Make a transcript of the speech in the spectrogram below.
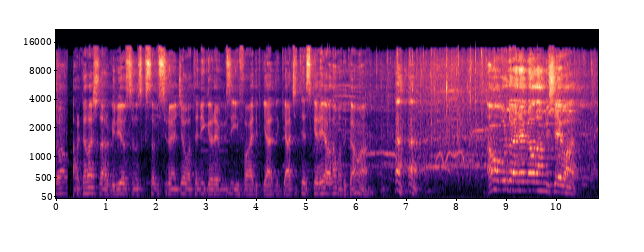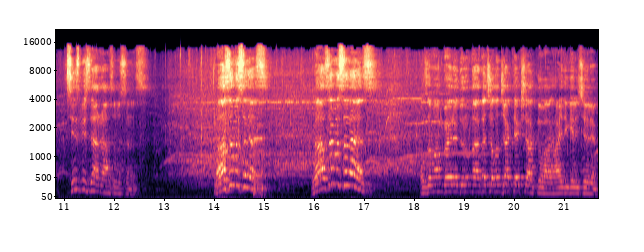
Son arkadaşlar biliyorsunuz kısa bir süre önce vatani görevimizi ifa edip geldik. Gerçi tezkereyi alamadık ama. ama burada önemli olan bir şey var. Siz bizden razı mısınız? Razı mısınız? Razı mısınız? O zaman böyle durumlarda çalınacak tek şarkı var. Haydi gel içelim.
